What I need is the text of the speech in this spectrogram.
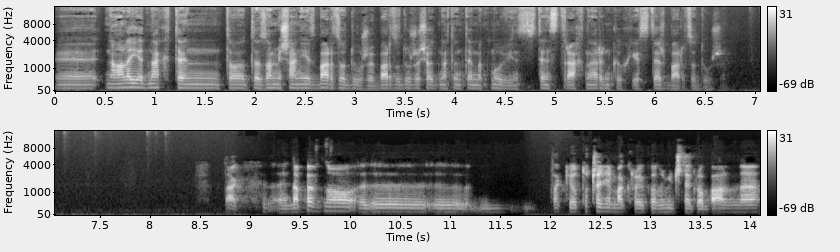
E, no ale jednak ten, to, to zamieszanie jest bardzo duże. Bardzo dużo się na ten temat mówi, więc ten strach na rynkach jest też bardzo duży. Tak, na pewno yy, takie otoczenie makroekonomiczne globalne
